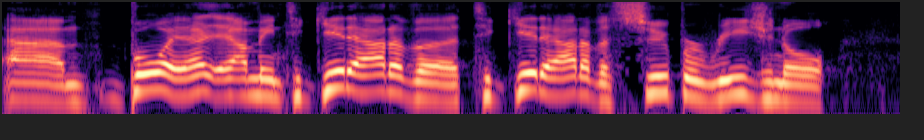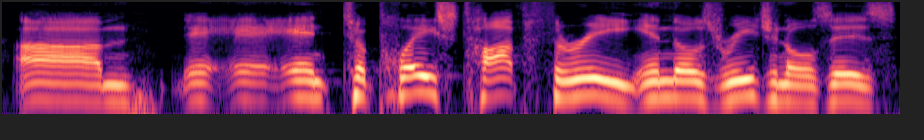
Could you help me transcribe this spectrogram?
um, boy, I, I, mean, to get out of a to get out of a super regional um, and, and to place top three in those regionals is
